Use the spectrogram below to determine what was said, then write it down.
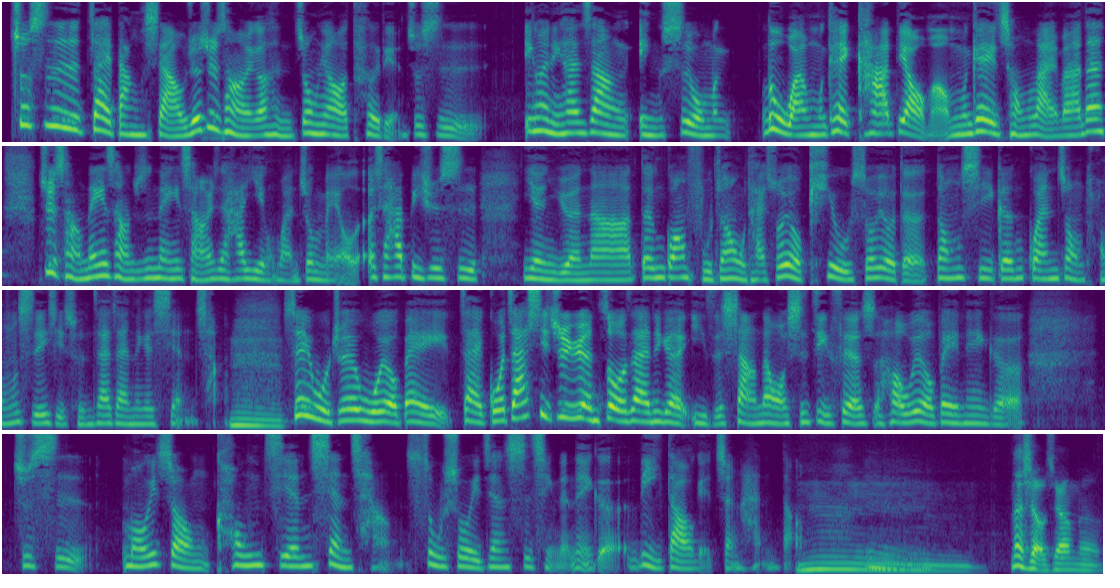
就是在当下，我觉得剧场有一个很重要的特点，就是因为你看，像影视，我们录完我们可以卡掉嘛，我们可以重来嘛。但剧场那一场就是那一场，而且他演完就没有了，而且他必须是演员啊、灯光、服装、舞台，所有 cue 所有的东西跟观众同时一起存在在那个现场。嗯，所以我觉得我有被在国家戏剧院坐在那个椅子上，当我十几岁的时候，我有被那个就是。某一种空间现场诉说一件事情的那个力道给震撼到。嗯，嗯，那小江呢？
